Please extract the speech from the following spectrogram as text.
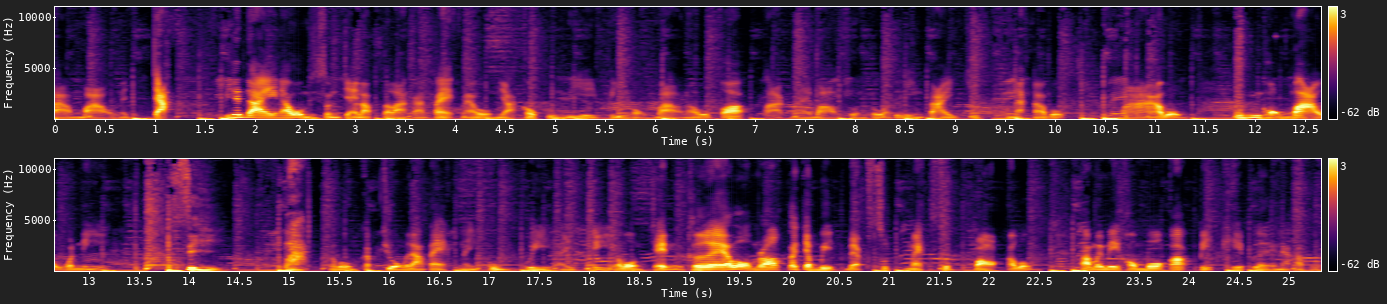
ตามเบานะจ๊ะพี่ท่านใดนะบผมที่สนใจรับตารางการแตกนะบผมอยากเข้ากลุ่ม VIP ของบ่าวนะบผมก็ฝากนายบ่าวส่วนตัวที่ลิงก์ใต้คลิปนะครับผมมาครับผมคุณของบ่าววันนี้4บาท ครับผมกับช่วงเวลาแตกในกลุ่ม VIP ครับผมเช่นเคยครับผมเราก็จะบิดแบบสุดแม็กสุดปอกครับผมถ้าไม่มีคอมโบก็ปิดคลิปเลยนะครับผม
